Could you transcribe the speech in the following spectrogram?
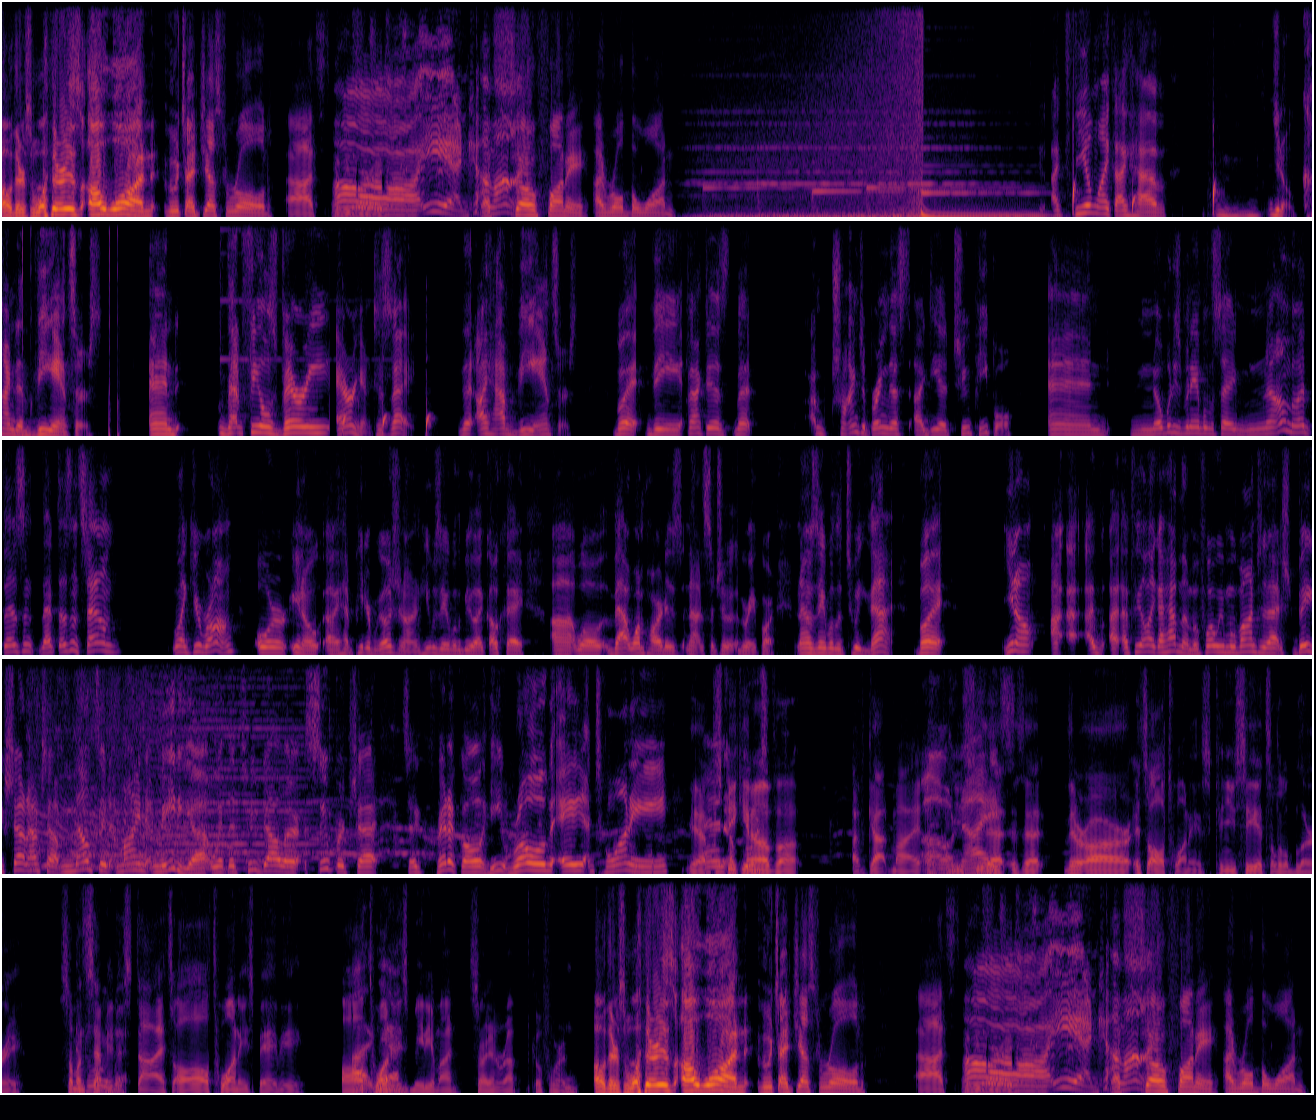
Oh, there's one. There is a one which I just rolled. Ah, it's oh, Ian, come That's on. so funny. I rolled the one. I feel like I have, you know, kind of the answers. And that feels very arrogant to say that I have the answers. But the fact is that I'm trying to bring this idea to people and nobody's been able to say, no, that doesn't that doesn't sound like you're wrong. Or, you know, I had Peter Boghossian on and he was able to be like, okay, uh, well, that one part is not such a great part. And I was able to tweak that. But you know, I, I I feel like I have them. Before we move on to that, big shout out to Melted Mind Media with a two dollar super chat. Said critical. He rolled a twenty. Yeah. And of Speaking course- of, uh, I've got my. Uh, Oh, can you see that? nice. Is that there are? It's all twenties. Can you see? It's a little blurry. Someone sent me little this die. It's all twenties, baby. All Uh, yeah. twenties. Media mine. Sorry to interrupt. Go for it. Oh, there's one. There is a one which I just rolled. Ah, it's. Oh, Ian, come That's on. so funny. I rolled the one.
